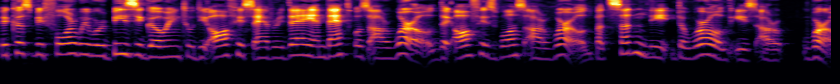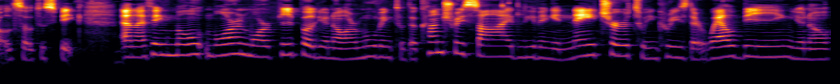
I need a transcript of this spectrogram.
because before we were busy going to the office every day and that was our world the office was our world but suddenly the world is our world, so to speak. And I think mo- more and more people, you know, are moving to the countryside, living in nature to increase their well-being. You know,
